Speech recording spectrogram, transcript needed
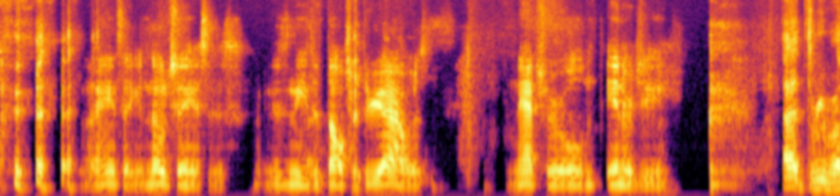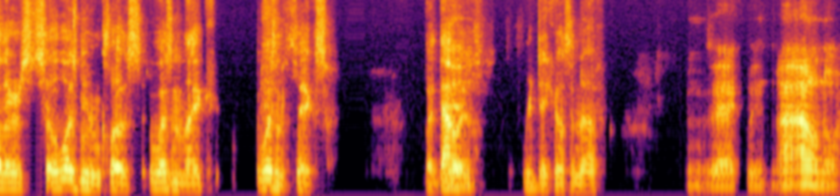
I ain't taking no chances. Just need to thaw for three hours. Natural energy. I had three brothers, so it wasn't even close. It wasn't like it wasn't six, but that yeah. was ridiculous enough. Exactly. I, I don't know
